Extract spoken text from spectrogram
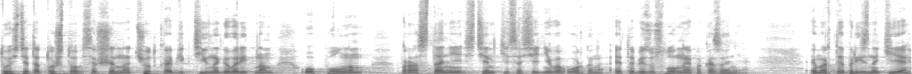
То есть это то, что совершенно четко, объективно говорит нам о полном прорастании стенки соседнего органа. Это безусловное показание. МРТ – признаки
